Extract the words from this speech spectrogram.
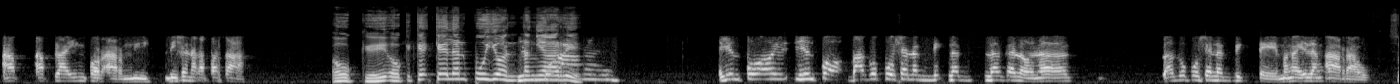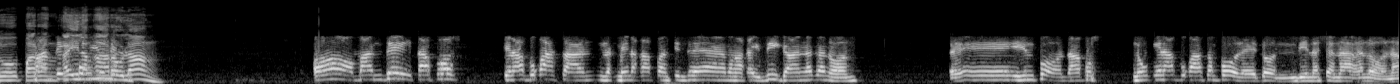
ap- applying for army. Hindi siya nakapasa. Okay, okay. K- kailan po 'yon nangyari? Po ang- Yun po, yun po, bago po siya nag, nag, nag ano, nag, bago po siya nagbikte, mga ilang araw. So parang Monday ay po ilang yun araw eh. lang. Oh, Monday, tapos kinabukasan, na- may nakapansin na mga kaibigan na ganon. Eh, yun po, tapos nung kinabukasan po ulit doon, hindi na siya na ano, na,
